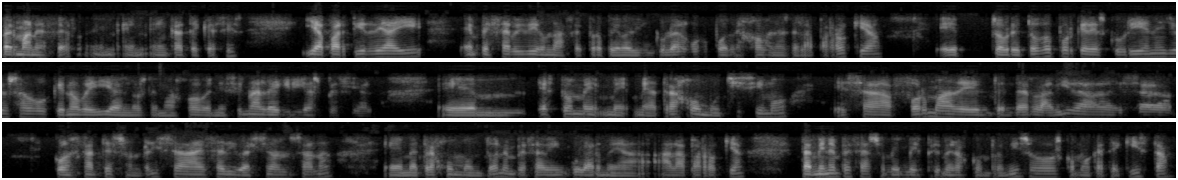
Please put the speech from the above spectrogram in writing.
permanecer en, en, catequesis y a partir de ahí empecé a vivir una fe propia. Me vinculé al grupo de jóvenes de la parroquia, eh, sobre todo porque descubrí en ellos algo que no veía en los demás jóvenes, una alegría especial. Em, esto me, me, atrajo muchísimo, esa forma de entender la vida, esa constante sonrisa, esa diversión sana, eh, me atrajo un montón, empecé a vincularme a, la parroquia. También empecé a asumir mis primeros compromisos como catequista.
